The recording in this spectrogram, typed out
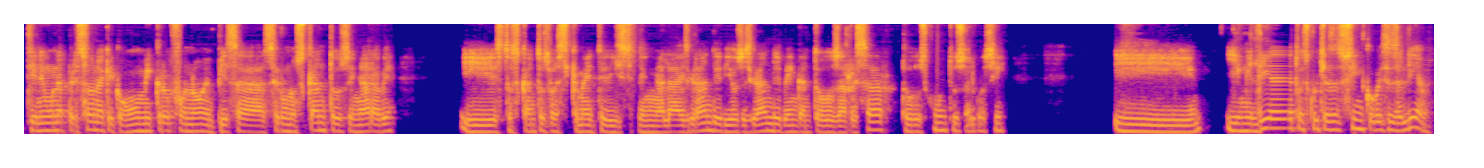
tienen una persona que con un micrófono empieza a hacer unos cantos en árabe y estos cantos básicamente dicen Alá es grande, Dios es grande, vengan todos a rezar, todos juntos, algo así. Y, y en el día tú escuchas cinco veces al día.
